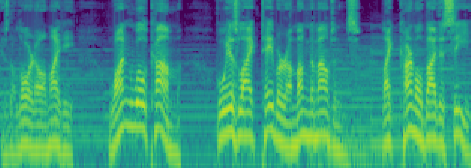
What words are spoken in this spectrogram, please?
is the Lord Almighty, one will come who is like Tabor among the mountains, like Carmel by the sea.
